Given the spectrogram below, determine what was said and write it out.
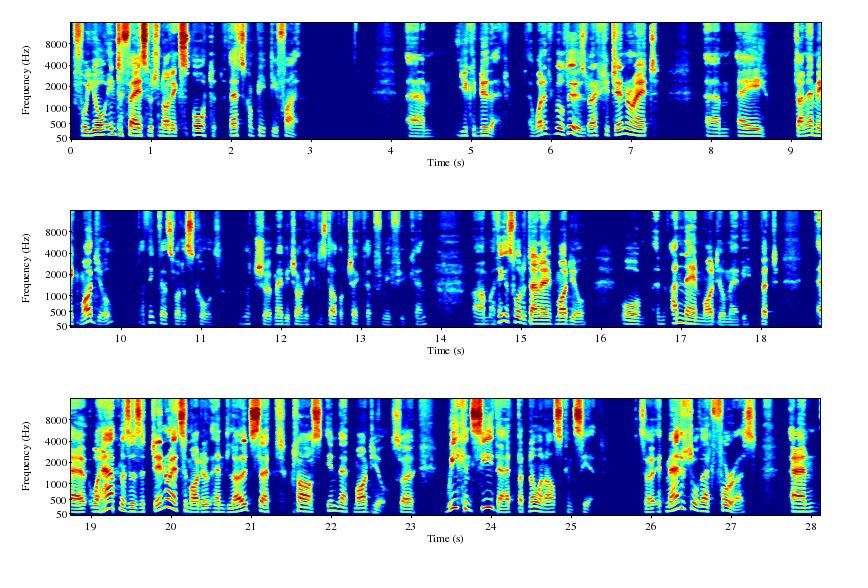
for your interface which are not exported, that's completely fine. Um, you can do that. what it will do is it will actually generate um, a dynamic module. I think that's what it's called. I'm not sure. Maybe John, you can just double check that for me if you can. Um, I think it's called a dynamic module or an unnamed module maybe. But uh, what happens is it generates a module and loads that class in that module. So we can see that, but no one else can see it. So it managed all that for us, and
